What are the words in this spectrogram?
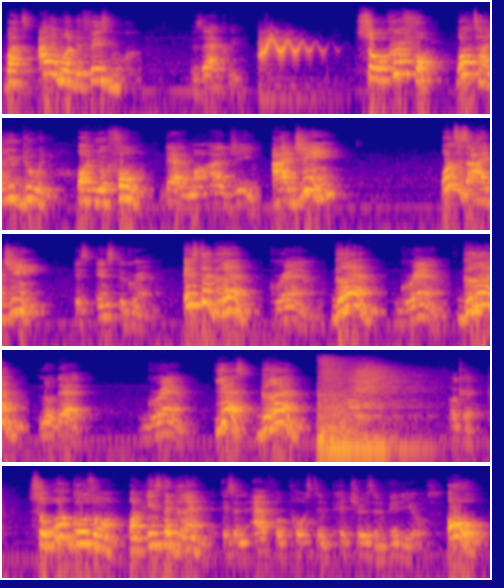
But I am on the Facebook. Exactly. So, Criffle, what are you doing on your phone? Dad, I'm on IG. IG? What is IG? It's Instagram. Instagram. Gram. Gram. Gram. Gram. No, Dad. Gram. Yes, Gram. Okay. So what goes on on Instagram? It's an app for posting pictures and videos. Oh,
